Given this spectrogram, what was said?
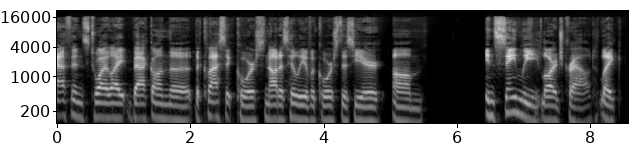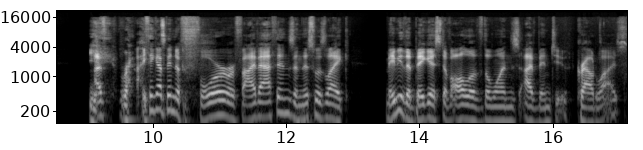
Athens Twilight back on the the classic course, not as hilly of a course this year. Um, insanely large crowd. Like yeah, I've, right. I think I've been to four or five Athens, and this was like maybe the biggest of all of the ones I've been to crowd wise.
